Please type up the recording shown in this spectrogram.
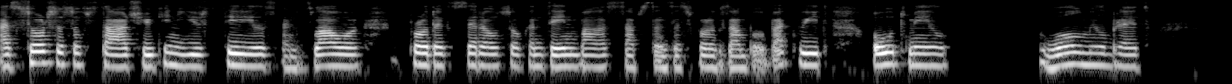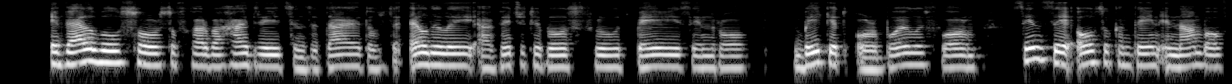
As sources of starch, you can use cereals and flour products that also contain ballast substances, for example, buckwheat, oatmeal, wholemeal bread, Available source of carbohydrates in the diet of the elderly are vegetables, fruits, berries in raw, baked or boiled form, since they also contain a number of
